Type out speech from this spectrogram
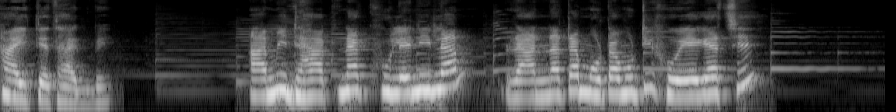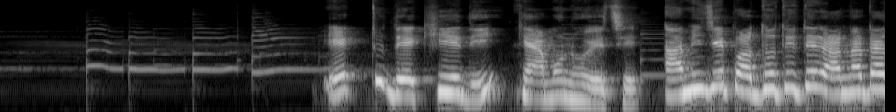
হাইতে থাকবে। আমি ঢাকনা খুলে নিলাম। রান্নাটা মোটামুটি হয়ে গেছে। একটু দেখিয়ে দিই কেমন হয়েছে। আমি যে পদ্ধতিতে রান্নাটা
